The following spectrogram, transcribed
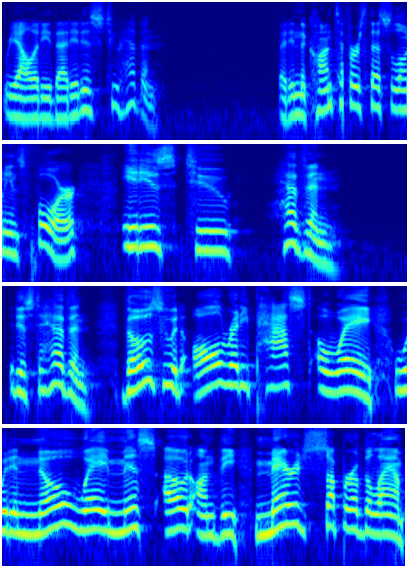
reality that it is to heaven. That in the context of 1 Thessalonians 4, it is to heaven. It is to heaven. Those who had already passed away would in no way miss out on the marriage supper of the Lamb.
